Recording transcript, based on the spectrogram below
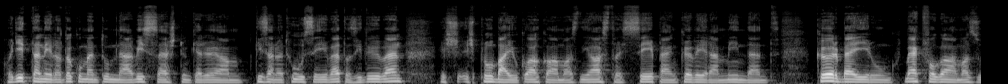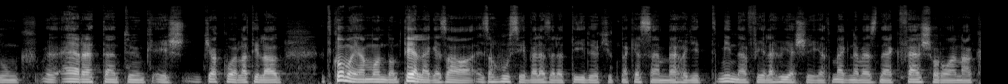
hogy itt ennél a dokumentumnál visszaestünk egy olyan 15-20 évet az időben, és, és próbáljuk alkalmazni azt, hogy szépen kövéren minden mindent körbeírunk, megfogalmazunk, elrettentünk, és gyakorlatilag, hát komolyan mondom, tényleg ez a, ez a 20 évvel ezelőtti idők jutnak eszembe, hogy itt mindenféle hülyeséget megneveznek, felsorolnak,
